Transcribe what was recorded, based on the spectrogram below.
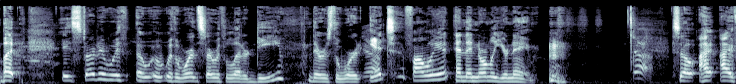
but it started with uh, with a word that started with the letter D. There was the word it following it, and then normally your name. yeah. So I, I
